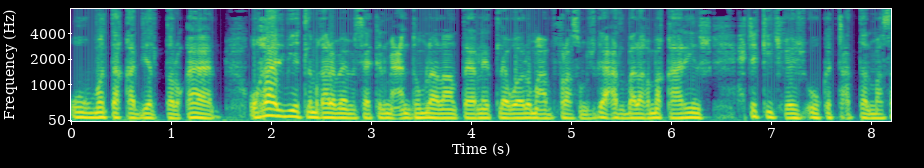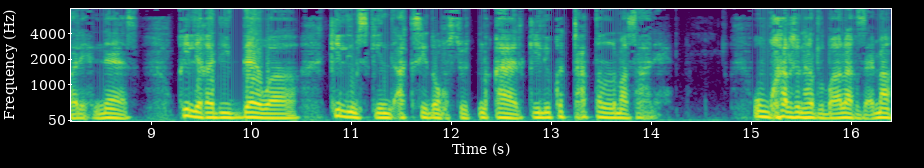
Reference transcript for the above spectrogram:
ومنطقة ديال الطرقان وغالبية المغاربة مساكن ما عندهم لا الانترنت لا والو ما عرف راسهم كاع هذا البلاغ ما قارينش. حتى كيتفاجئوا كتعطل مصالح الناس. وكاين اللي غادي يداوى كاين اللي مسكين اكسيدون خصو يتنقل كاين اللي كتعطل المصالح. وخرج هذا البلاغ زعما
